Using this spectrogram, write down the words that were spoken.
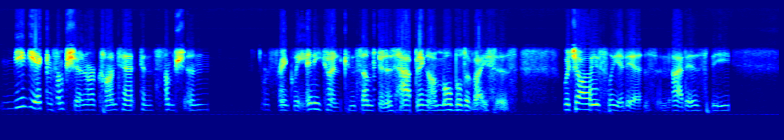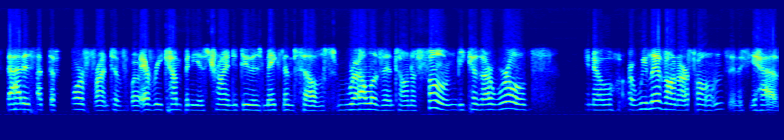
media consumption or content consumption, or frankly any kind of consumption is happening on mobile devices, which obviously it is, and that is the that is at the forefront of what every company is trying to do is make themselves relevant on a phone because our worlds you know we live on our phones and if you have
